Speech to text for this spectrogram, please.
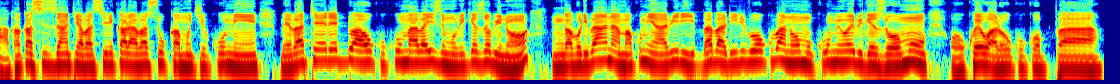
Akakasizza nti abasirikale abasukka mu kikumi be bateereddwawo okukuuma abayizi mu bigezo bino nga buli baana amakumi abiri babalirirwa okuba n'omukuumi w'ebigezo omu okwewala okukoppa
